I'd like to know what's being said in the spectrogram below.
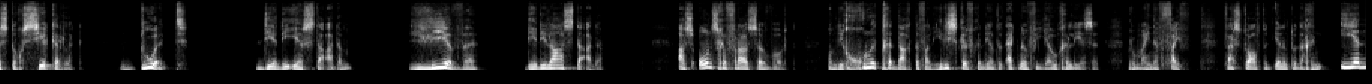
is tog sekerlik dood deur die eerste Adam lewe deur die laaste Adam. As ons gevra sou word om die groot gedagte van hierdie skrifgedeelte wat ek nou vir jou gelees het Romeine 5 vers 12 tot 21 in een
